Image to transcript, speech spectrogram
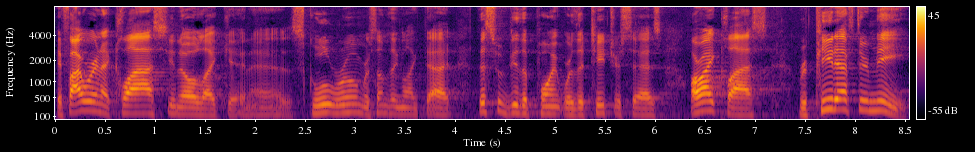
If I were in a class, you know, like in a schoolroom or something like that, this would be the point where the teacher says, all right class, repeat after me.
